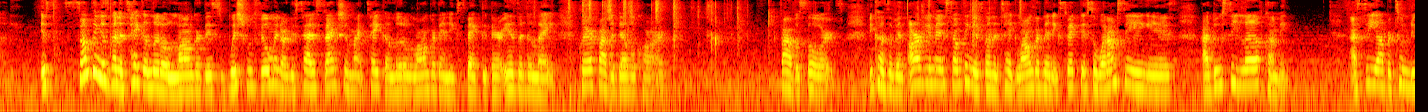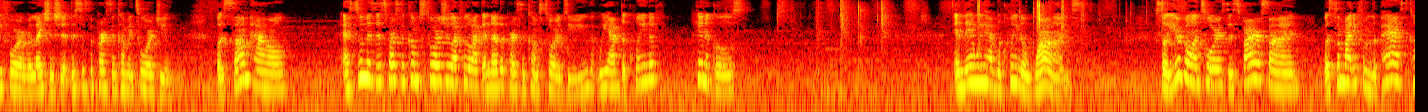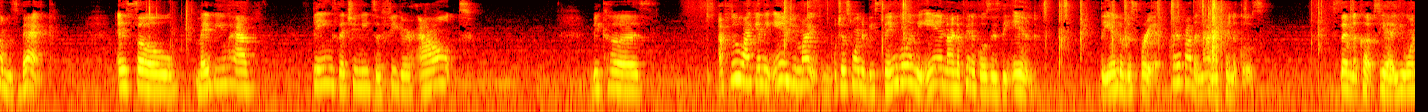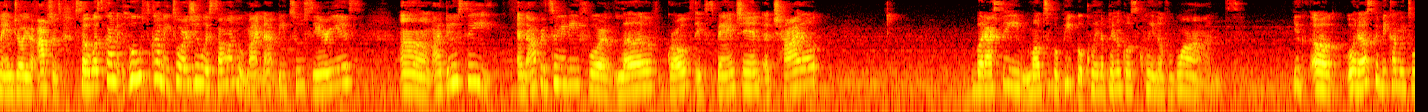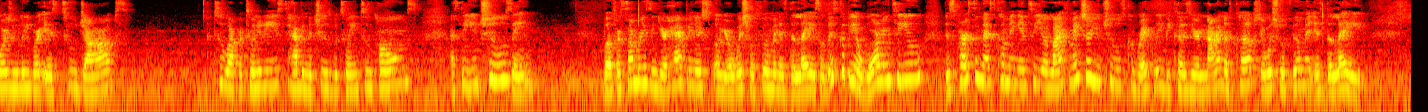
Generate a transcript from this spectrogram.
it's something is going to take a little longer. This wish fulfillment or the satisfaction might take a little longer than expected. There is a delay. Clarify the devil card. Five of Swords. Because of an argument, something is going to take longer than expected. So what I'm seeing is I do see love coming. I see opportunity for a relationship. This is the person coming towards you. But somehow as soon as this person comes towards you, I feel like another person comes towards you. you we have the Queen of Pentacles. And then we have the Queen of Wands. So you're going towards this fire sign, but somebody from the past comes back. And so maybe you have things that you need to figure out because I feel like in the end, you might just want to be single. In the end, Nine of Pentacles is the end. The end of the spread. Clarify the Nine of Pentacles. Seven of Cups. Yeah, you want to enjoy your options. So what's coming, who's coming towards you is someone who might not be too serious. Um, I do see an opportunity for love, growth, expansion, a child. but I see multiple people. Queen of Pentacles, Queen of Wands. You, uh, what else could be coming towards you, Libra, is two jobs, two opportunities, having to choose between two homes. I see you choosing, but for some reason your happiness or your wish fulfillment is delayed. So this could be a warning to you. This person that's coming into your life, make sure you choose correctly because your nine of cups, your wish fulfillment is delayed.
